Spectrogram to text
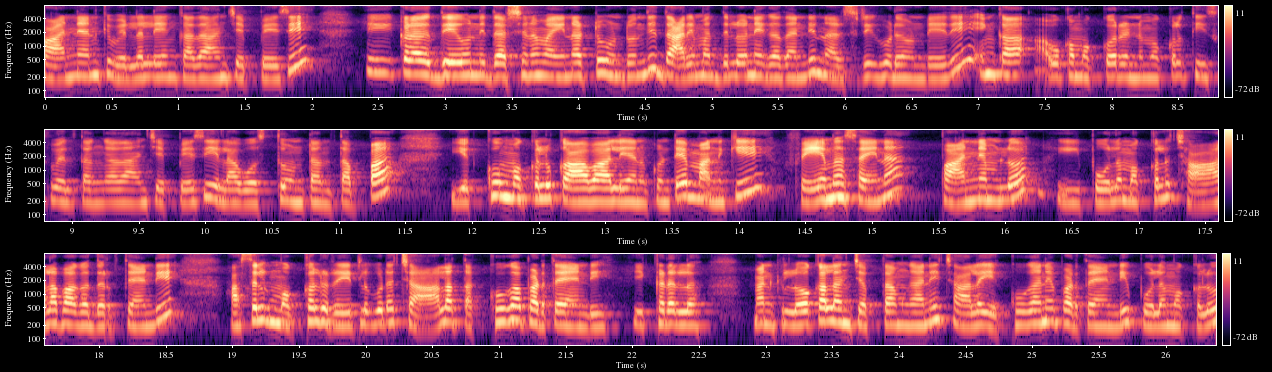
పాణ్యానికి వెళ్ళలేం కదా అని చెప్పేసి ఇక్కడ దేవుని దర్శనం అయినట్టు ఉంటుంది. దారి మధ్యలోనే కదండి నర్సరీ కూడా ఉండేది. ఇంకా ఒక మొక్క రెండు మొక్కలు తీసుకువెళ్తాం కదా అని చెప్పేసి ఇలా వస్తూ ఉంటాం తప్ప ఎక్కువ మొక్కలు కావాలి అనుకుంటే మనకి ఫేమస్ అయిన పాణ్యంలో ఈ పూల మొక్కలు చాలా బాగా దొరుకుతాయండి. అసలు మొక్కలు రేట్లు కూడా చాలా తక్కువగా పడతాయండి. ఇక్కడ మనకి లోకల్ అని చెప్తాం కానీ చాలా ఎక్కువగానే పడతాయండి పూల మొక్కలు.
